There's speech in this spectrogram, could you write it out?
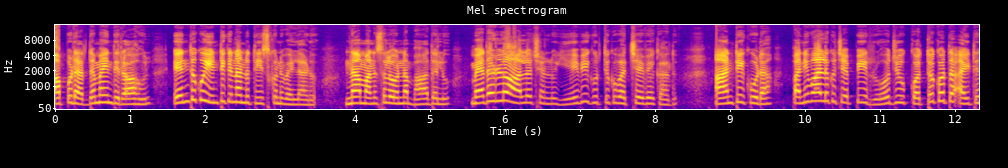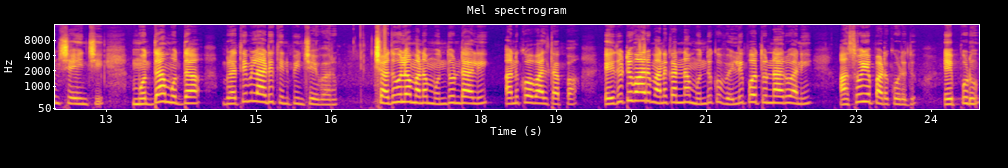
అప్పుడు అర్థమైంది రాహుల్ ఎందుకు ఇంటికి నన్ను తీసుకుని వెళ్ళాడో? నా మనసులో ఉన్న బాధలు మెదడులో ఆలోచనలు ఏవీ గుర్తుకు వచ్చేవే కాదు. ఆంటీ కూడా పని వాళ్ళకు చెప్పి రోజు కొత్త కొత్త ఐటమ్స్ చేయించి ముద్ద ముద్ద బ్రతిమిలాడి తినిపించేవారు. చదువులో మనం ముందుండాలి అనుకోవాలి తప్ప ఎదుటివారు మనకన్నా ముందుకు వెళ్ళిపోతున్నారు అని అసూయ పడకూడదు. ఎప్పుడు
